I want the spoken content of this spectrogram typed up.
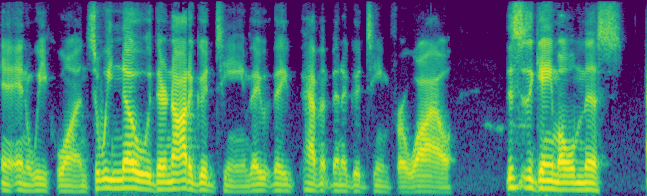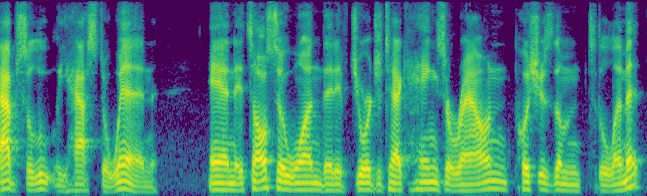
in, in, week one. So we know they're not a good team. They, they haven't been a good team for a while. This is a game Ole Miss absolutely has to win. And it's also one that if Georgia Tech hangs around, pushes them to the limit,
